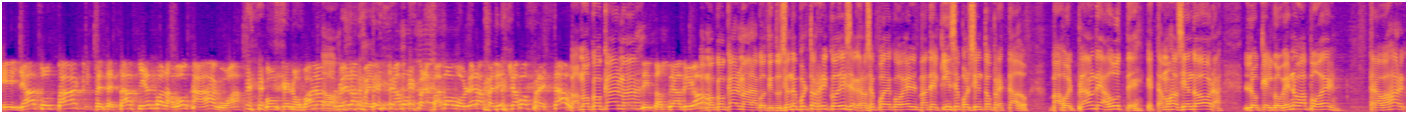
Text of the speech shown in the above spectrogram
y ya tú estás, se te está haciendo la boca agua con que nos van a No. volver a pedir chavos, vamos a volver a pedir chavos prestados. Vamos con calma. Bendito sea Dios. Vamos con calma. La constitución de Puerto Rico dice que no se puede coger más del 15% prestado. Bajo el plan de ajuste que estamos haciendo ahora, lo que el gobierno va a poder trabajar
